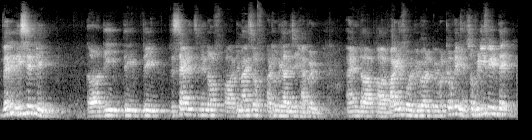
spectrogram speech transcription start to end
very recently, uh, the, the, the, the sad incident of uh, demise of Atal Bihari Ji happened. And uh, uh, by default, we were, we were covering it. So Feed, the,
